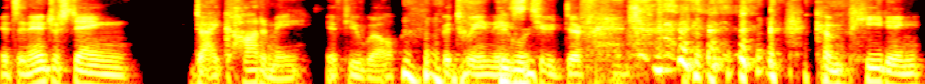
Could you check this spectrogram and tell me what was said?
it's an interesting dichotomy, if you will, between these two different competing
